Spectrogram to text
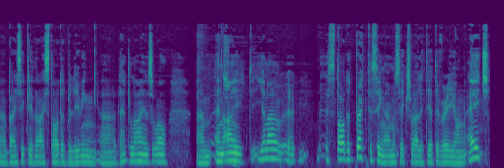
Uh, basically, that I started believing uh, that lie as well. Um, and I, you know, uh, started practicing homosexuality at a very young age,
